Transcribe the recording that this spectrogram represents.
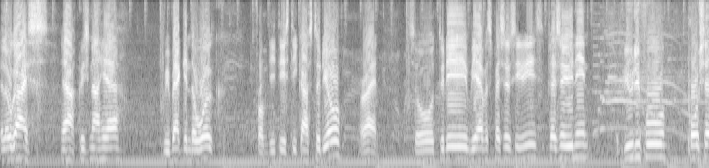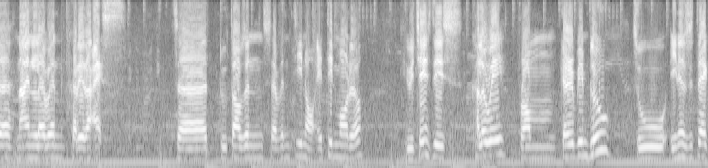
Hello guys, yeah, Krishna here. We back in the work from Detail City Car Studio. Alright, so today we have a special series, special unit, beautiful Porsche 911 Carrera S. It's a 2017 or 18 model. We changed this colorway from Caribbean Blue to Inozetek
